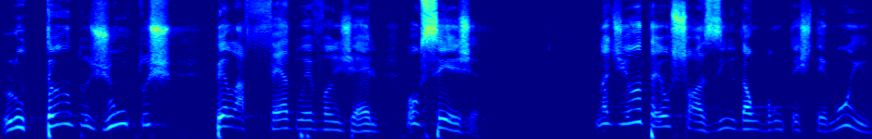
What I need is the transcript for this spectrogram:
Lutando juntos pela fé do Evangelho. Ou seja, não adianta eu sozinho dar um bom testemunho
